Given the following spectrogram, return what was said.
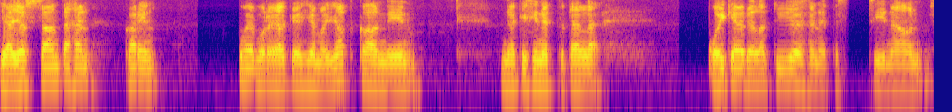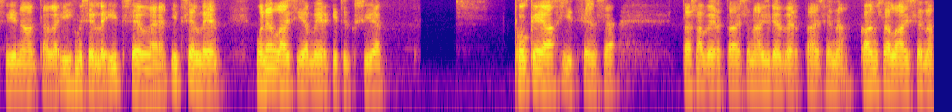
Ja jos saan tähän Karin puheenvuoron jälkeen hieman jatkaa, niin näkisin, että tällä oikeudella työhön, että siinä on, siinä on tällä ihmiselle itsellään, itselleen monenlaisia merkityksiä kokea itsensä tasavertaisena, yhdenvertaisena kansalaisena.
